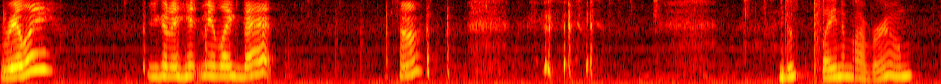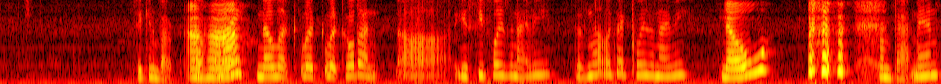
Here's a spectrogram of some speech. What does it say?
Really? You're gonna hit me like that? Huh? I'm just playing in my room. Thinking about. Oh, Uh-huh. no, look, look, look. Hold on. Ah, you see poison ivy? Doesn't that look like poison ivy No? from Batman?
